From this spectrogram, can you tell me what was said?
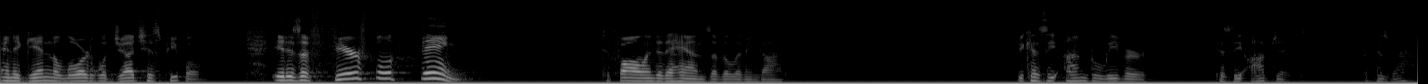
And again, the Lord will judge his people. It is a fearful thing to fall into the hands of the living God. Because the unbeliever is the object of his wrath.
